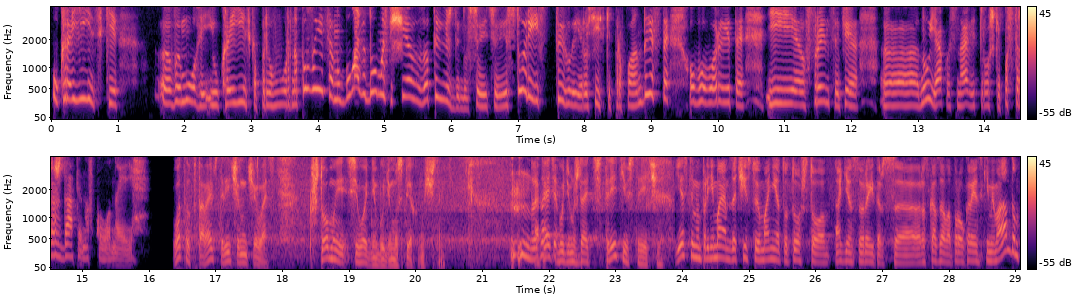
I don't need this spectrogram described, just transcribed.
українські е, вимоги і українська переговорна позиція ну, була відома ще за тиждень до всієї цієї історії. Встигли і російські пропагандисти обговорити, і, в принципі, е, ну, якось навіть трошки постраждати навколо неї. Вот вторая встреча началась. Что мы сегодня будем успехом считать? Вы Опять знаете, будем ждать третьей встречи? Если мы принимаем за чистую монету то, что агентство Reuters э, рассказало про украинский меморандум,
